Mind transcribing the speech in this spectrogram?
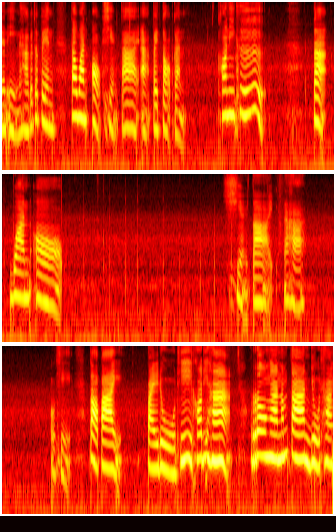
นั่นเองนะคะ ก็จะเป็นตะวันออกเฉียงใต้อะไปตอบกัน ข้อนี้คือ ตะวันออกเฉียงใต้นะคะ โอเค ต่อไปไปดูที่ข้อที่ 5 โรงงานน้ำตาลอยู่ทาง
